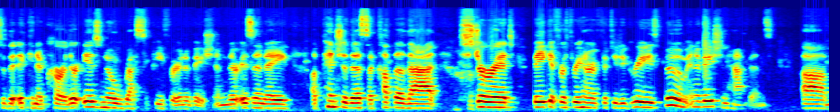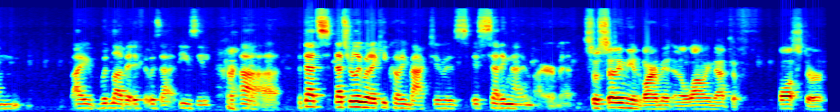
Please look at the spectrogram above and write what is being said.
so that it can occur. There is no recipe for innovation. There isn't a a pinch of this a cup of that stir it bake it for 350 degrees boom innovation happens. Um, i would love it if it was that easy. Uh, but that's that's really what i keep coming back to is is setting that environment. So, setting the environment and allowing that to foster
